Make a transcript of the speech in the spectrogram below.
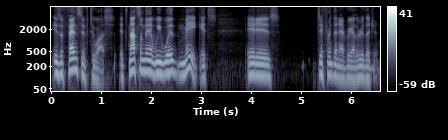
is offensive to us. It's not something that we would make. It's it is different than every other religion.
